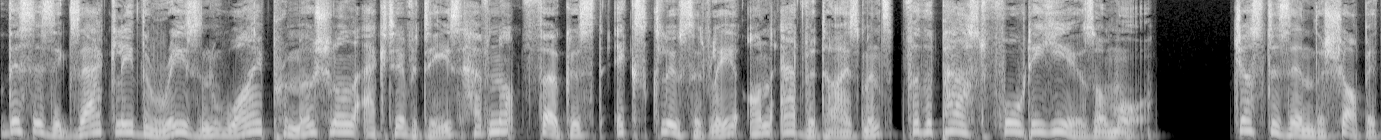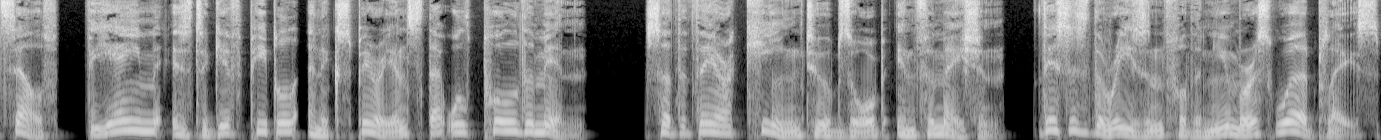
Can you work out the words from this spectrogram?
this is exactly the reason why promotional activities have not focused exclusively on advertisements for the past 40 years or more. Just as in the shop itself, the aim is to give people an experience that will pull them in, so that they are keen to absorb information. This is the reason for the numerous wordplays,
